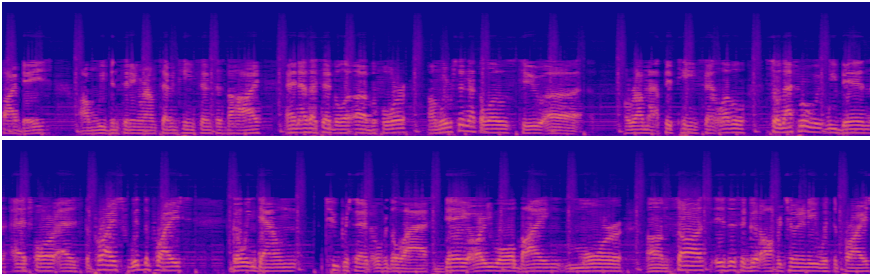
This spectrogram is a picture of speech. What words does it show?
five days, um, we've been sitting around 17 cents as the high. And as I said uh, before, um, we were sitting at the lows to uh, around that 15 cent level. So that's where we, we've been as far as the price, with the price going down 2% over the last day. Are you all buying more um, sauce? Is this a good opportunity with the price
